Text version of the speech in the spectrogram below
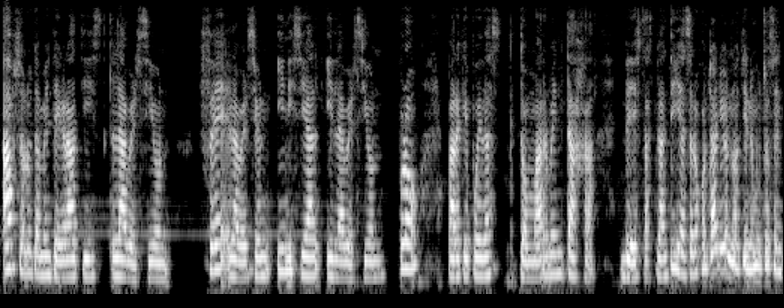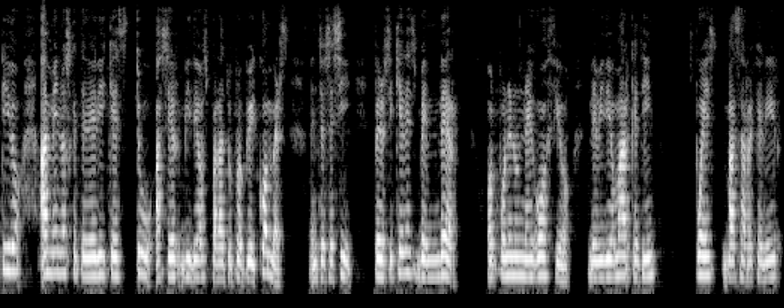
absolutamente gratis la versión Fe, la versión inicial y la versión Pro para que puedas tomar ventaja de estas plantillas. De lo contrario, no tiene mucho sentido a menos que te dediques tú a hacer videos para tu propio e-commerce. Entonces sí, pero si quieres vender o poner un negocio de video marketing, pues vas a requerir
